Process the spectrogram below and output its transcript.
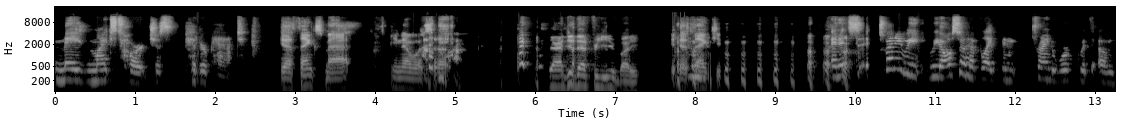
made mike's heart just pitter pat Yeah, thanks, Matt. You know what's up. Yeah, I did that for you, buddy. Yeah, thank you. and it's it's funny we we also have like been trying to work with um,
